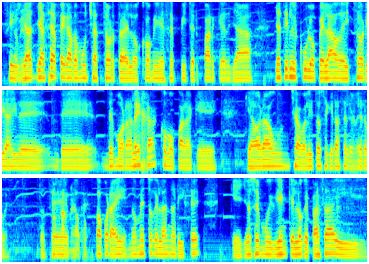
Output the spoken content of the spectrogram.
Sí, ya, ya se ha pegado muchas tortas en los cómics ese Peter Parker, ya, ya tiene el culo pelado de historias y de, de, de moraleja como para que, que ahora un chavalito se quiera hacer el héroe. Entonces va, por ahí, no me toques las narices, que yo sé muy bien qué es lo que pasa y,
